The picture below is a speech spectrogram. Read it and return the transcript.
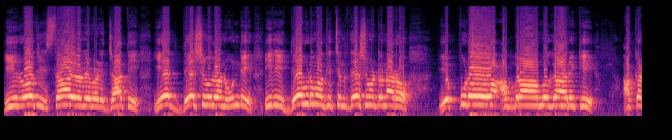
ఈరోజు ఇస్రాయల్ అనేవాడి జాతి ఏ దేశంలోనూ ఉండి ఇది దేవుడు మాకు ఇచ్చిన దేశం అంటున్నారో ఎప్పుడో అబ్రాము గారికి అక్కడ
